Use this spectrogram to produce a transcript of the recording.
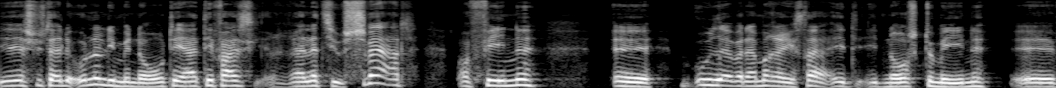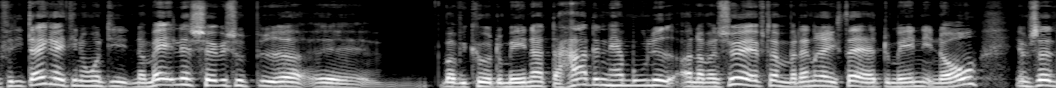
jeg synes der er lidt underligt med Norge, det er, at det er faktisk relativt svært at finde øh, ud af, hvordan man registrerer et, et norsk domæne. Øh, fordi der er ikke rigtig nogen af de normale serviceudbydere, øh, hvor vi køber domæner, der har den her mulighed, og når man søger efter, hvordan registrerer jeg et domæne i Norge, jamen så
